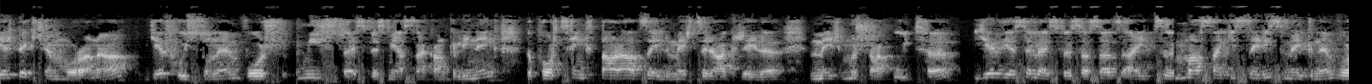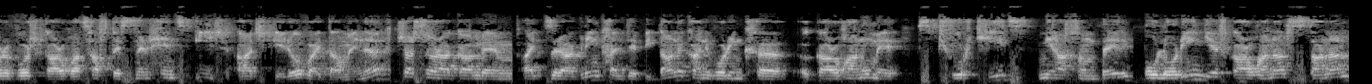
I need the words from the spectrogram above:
երբեք չեմ մոռանա եւ հույս ունեմ, որ միշտ այսպես միասնական կլինենք, կփորձենք տարածել մեր ծրագրերը, մեր մշակույթը Եվ ես էլ այսպես ասած այդ մասնակիցներից մեկն եմ, որը որ կարողացավ տեսնել հենց իր աչքերով այդ ամենը։ Շատ շնորհակալ եմ այդ ծրագրին Քայլ դեպի տանը, քանի որ ինքը կարողանում է Սփյուռքից միախմբել բոլորին եւ կարողանալ ստանալ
